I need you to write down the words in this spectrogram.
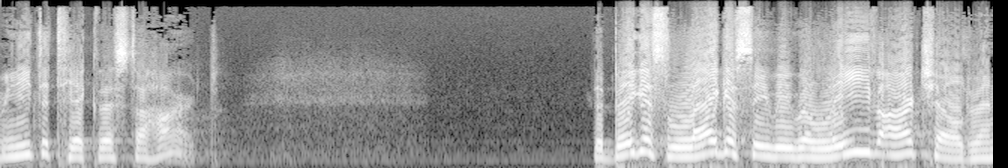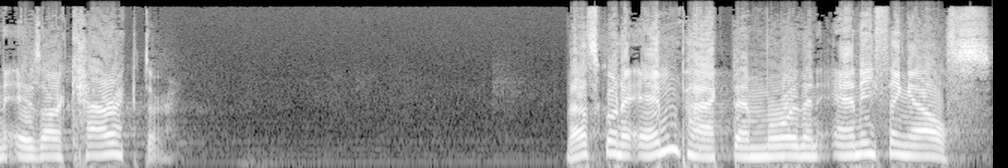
we need to take this to heart. The biggest legacy we will leave our children is our character. That's going to impact them more than anything else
